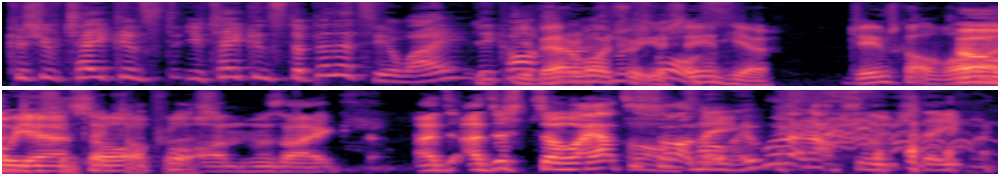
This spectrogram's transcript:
Because you've taken st- you've taken stability away. They can't you better watch much what you're force. saying here. James got a lot. Oh of yeah, so on I put on was like I, I just so I had to Oh, sort of make me. it weren't an absolute statement.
